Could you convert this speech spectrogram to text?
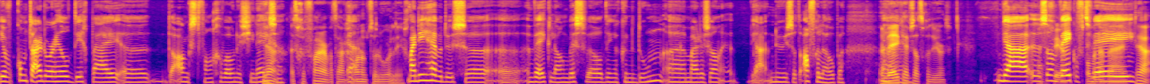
je komt daardoor heel dicht bij eh, de angst van gewone Chinezen. Ja, het gevaar wat daar Ja. gewoon op de loer ligt. Maar die hebben dus eh, eh, een week lang best wel dingen kunnen doen. Eh, maar dus wel, ja, nu is dat afgelopen. Een week eh, heeft dat geduurd. Ja, zo'n week of twee, Ja.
